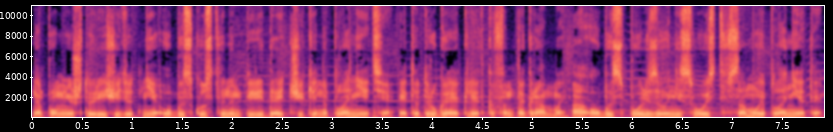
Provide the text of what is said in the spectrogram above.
Напомню, что речь идет не об искусственном передатчике на планете, это другая клетка фантаграммы, а об использовании свойств самой планеты.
